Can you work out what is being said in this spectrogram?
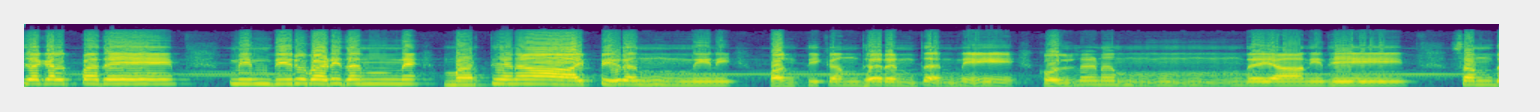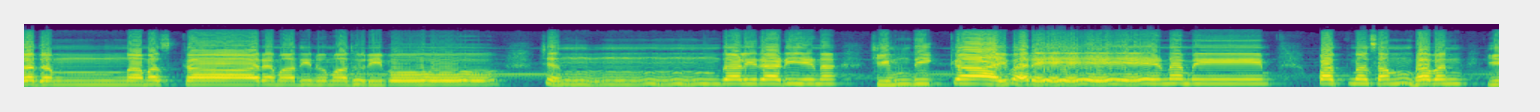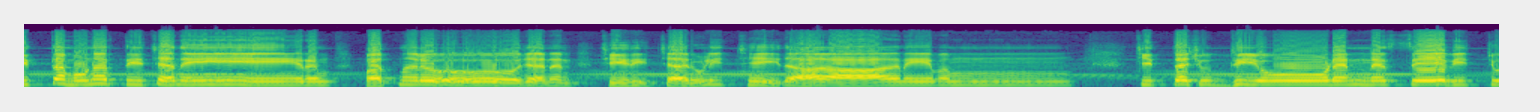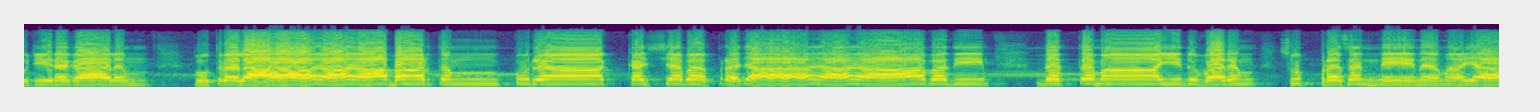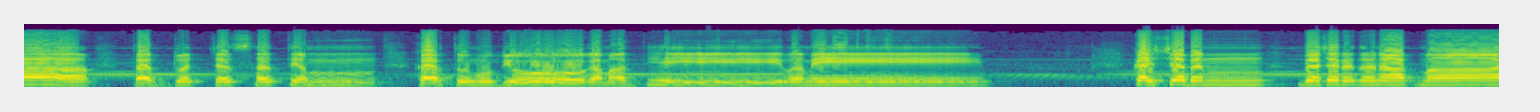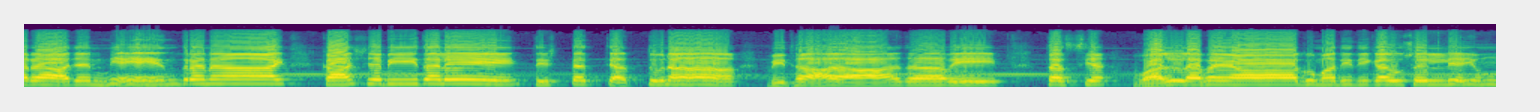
ജഗൽപദേ നിന്തിരുപടി തന്നെ മർത്യനായി പിറന്നിനി പങ്ക്തി കന്ധരൻ തന്നെ കൊല്ലണം ദയാനിധേ. സന്തതം നമസ്കാരമതിനു മധുരിപോ ചെന്തളിരടീണ ചിന്തിക്കായി വരേണമേ. പത്മസംഭവൻ ഇത്തമുണർത്തിച്ച നേരം പത്മലോചനൻ ചിരിച്ചരുളി ചെയ്താനേവം. ചിത്തശുദ്ധിയോടെന്നെ സേവിച്ചു ചിരകാലം പുത്രലാഭാർത്ഥം പുരാ കശ്യപ പ്രജാപതി. ദത്തമായിതു വരം സുപ്രസന്നേനമയാ. തദ്വച്ച സത്യം കർത്തുമുദ്യോഗമദ്യൈവമേ കശ്യപൻ ദശരഥനാത്മാരാജന്യേന്ദ്രനായി കാശ്യപീതലേ തിഷ്ടത്യത്തുന വിധാതാവേ. തസ്യ വല്ലഭയാകുമതിഥി കൗസല്യയും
